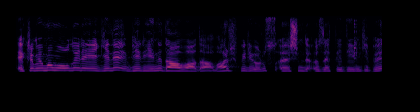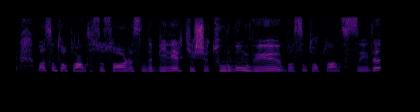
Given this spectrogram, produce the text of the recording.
Ekrem İmamoğlu ile ilgili bir yeni dava daha var. Biliyoruz e, şimdi özetlediğim gibi basın toplantısı sonrasında bilirkişi Turgun Büyü basın toplantısıydı.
